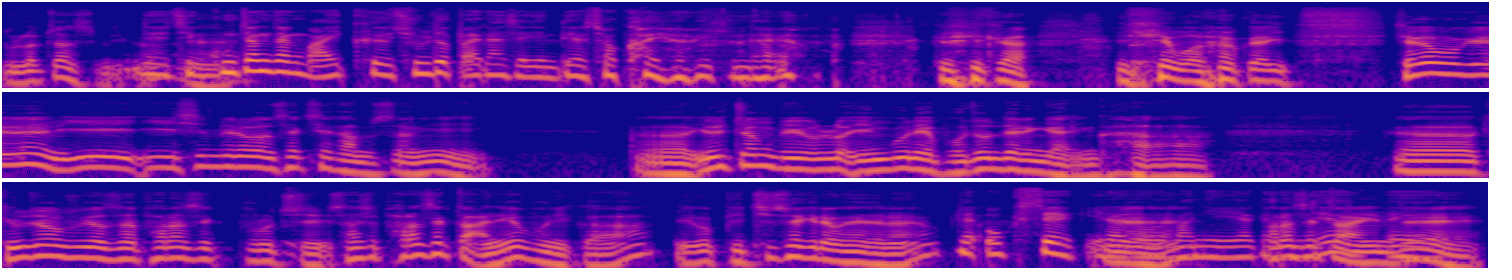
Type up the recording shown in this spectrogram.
놀랍지 않습니까? 네, 지금 네. 공장장 마이크 줄도 빨간색인데요. 적화 야욕인가요? 그러니까 이게 뭐랄까. 제가 보기에는 이, 이 신비로운 색채 감성이 어, 일정 비율로 인군에 보존되는 게 아닌가. 어, 김정숙 여사 파란색 브로치. 사실 파란색도 아니에요, 보니까. 이거 비치색이라고 해야 되나요? 네, 옥색이라고 네, 많이 이야기하는데요. 파란색도 아닌데, 네.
